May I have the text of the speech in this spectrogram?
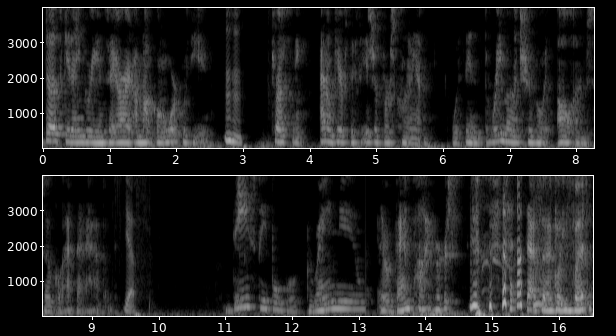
does get angry and say, "All right, I'm not going to work with you," hmm trust me, I don't care if this is your first client. Within three months, you're going, "Oh, I'm so glad that happened." Yes. These people will drain you. They're vampires. That's ugly, but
